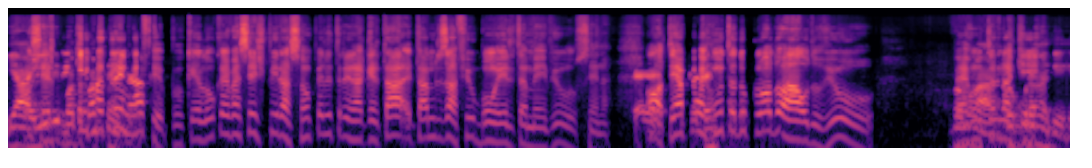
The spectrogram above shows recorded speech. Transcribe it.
E aí Poxa, ele, ele bota para treinar, filho, porque Lucas vai ser inspiração para ele treinar, que ele tá, ele tá no desafio bom ele também, viu, Senna? É, Ó, tem a é pergunta é do Clodoaldo, viu? Vamos Perguntando lá, aqui. aqui.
